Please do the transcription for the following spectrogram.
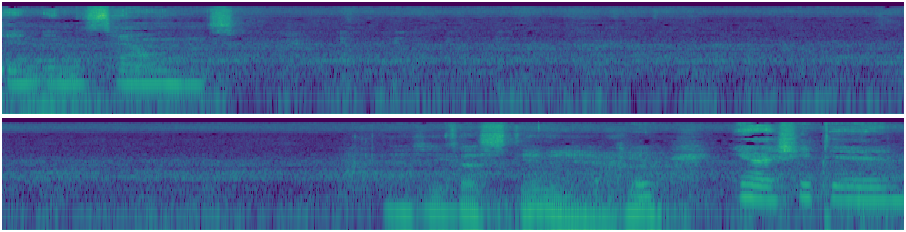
She's in the sounds. Yeah, she got skinny hair. Yeah, she did.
